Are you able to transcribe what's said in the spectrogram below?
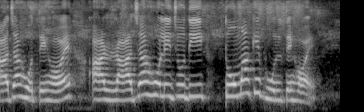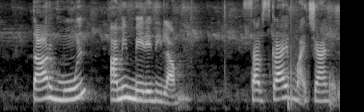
রাজা হতে হয় আর রাজা হলে যদি তোমাকে ভুলতে হয়, তার মূল আমি মেরে দিলাম। Subscribe my channel.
